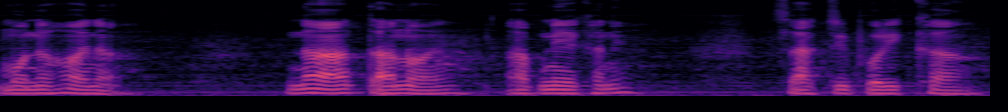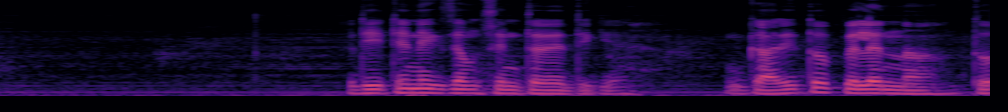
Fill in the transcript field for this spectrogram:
মনে হয় না? না, তা নয়। আপনি এখানে চাকরি পরীক্ষা রিটেন এক্সাম সেন্টারের দিকে। গাড়ি তো পেলেন না, তো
